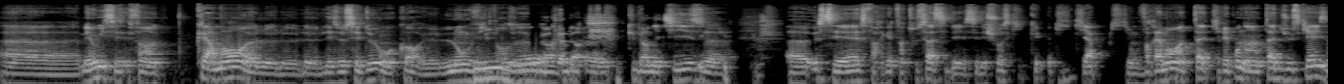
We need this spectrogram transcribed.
Euh, mais oui, c'est, enfin, clairement, euh, le, le, les EC2 ont encore une longue vie dans eux. Euh, Kubernetes, euh, ECS, euh, e Fargate, enfin tout ça, c'est des, des, choses qui, qui, qui, a, qui, ont vraiment un tas, qui répondent à un tas de use cases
